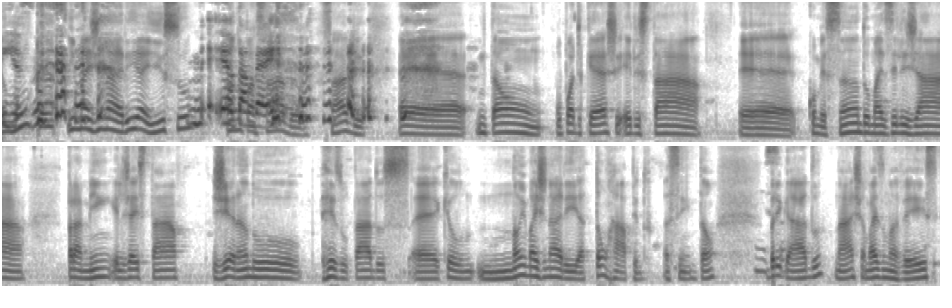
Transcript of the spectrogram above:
Eu isso. nunca imaginaria isso Eu ano também. passado, sabe? É, então, o podcast ele está é, começando, mas ele já, para mim, ele já está gerando resultados é, que eu não imaginaria tão rápido assim. Então, Isso. obrigado, Nasha, mais uma vez.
